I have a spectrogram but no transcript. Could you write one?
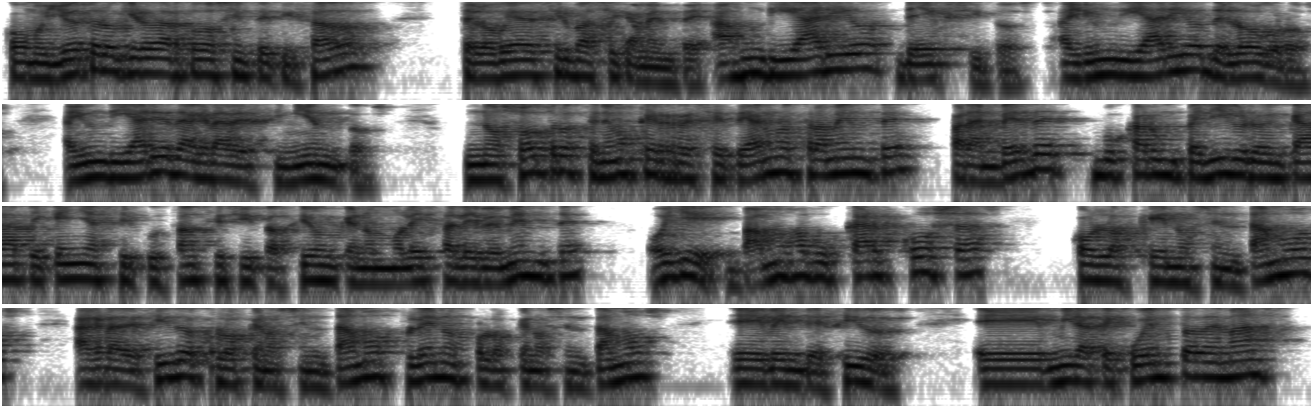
como yo te lo quiero dar todo sintetizado, te lo voy a decir básicamente. Haz un diario de éxitos, hay un diario de logros, hay un diario de agradecimientos. Nosotros tenemos que resetear nuestra mente para en vez de buscar un peligro en cada pequeña circunstancia y situación que nos molesta levemente, oye, vamos a buscar cosas con las que nos sentamos agradecidos, con los que nos sentamos plenos, con los que nos sentamos eh, bendecidos. Eh, mira, te cuento además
